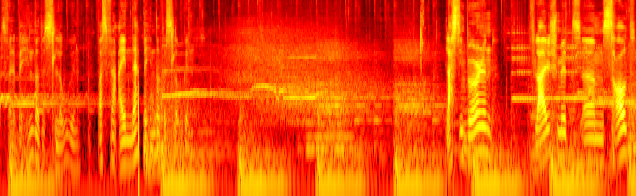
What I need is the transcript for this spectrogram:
Was für eine behinderte Slogan. Was für eine behinderte Slogan. Lasst ihn burnen. Fleisch mit ähm, Salt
